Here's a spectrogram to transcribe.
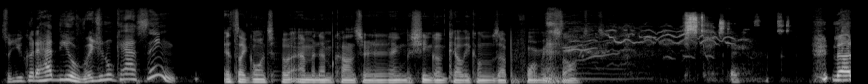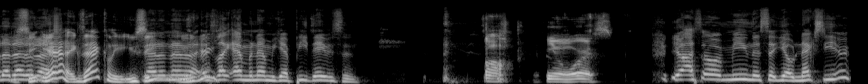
So you could have had the original cast sing. It's like going to an Eminem concert and then Machine Gun Kelly comes out performing a song. Disgusting. No, no, See? Yeah, exactly. You see? No, no, no, no. It's like Eminem. You get Pete Davidson. Oh, even worse. Yo, I saw a meme that said, "Yo, next year,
